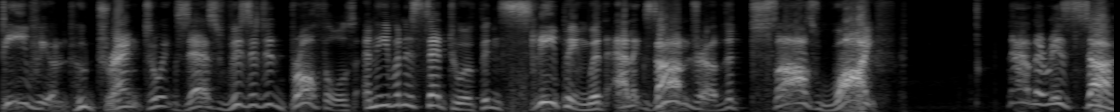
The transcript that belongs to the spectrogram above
deviant who drank to excess, visited brothels, and even is said to have been sleeping with Alexandra, the Tsar's wife? Now, there is uh,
